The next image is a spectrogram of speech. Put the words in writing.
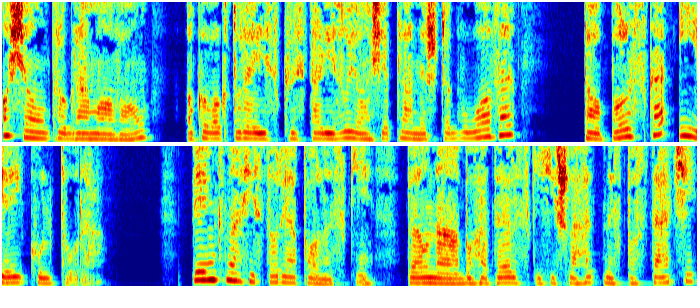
Osią programową, około której skrystalizują się plany szczegółowe, to Polska i jej kultura. Piękna historia Polski, pełna bohaterskich i szlachetnych postaci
